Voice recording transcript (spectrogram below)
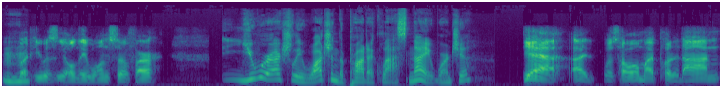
Mhm. but he was the only one so far. you were actually watching the product last night, weren't you? Yeah, I was home. I put it on,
